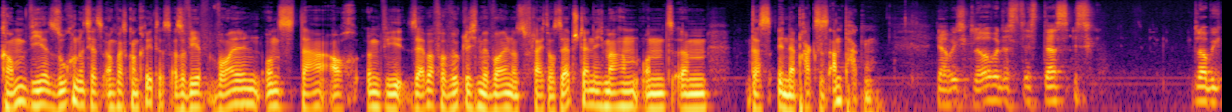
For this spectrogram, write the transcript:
komm, wir suchen uns jetzt irgendwas Konkretes. Also wir wollen uns da auch irgendwie selber verwirklichen, wir wollen uns vielleicht auch selbstständig machen und ähm, das in der Praxis anpacken. Ja, aber ich glaube, dass das, das ist, glaube ich,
